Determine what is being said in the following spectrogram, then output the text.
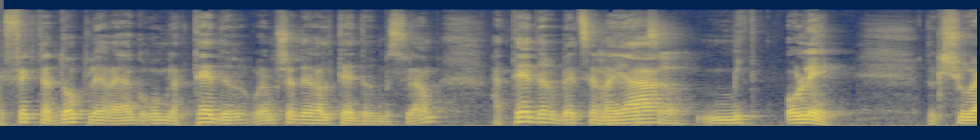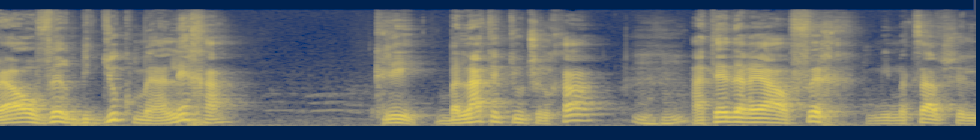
אפקט הדופלר היה גורם לתדר, הוא היה משדר על תדר מסוים, התדר בעצם היה. מת, עולה. וכשהוא היה עובר בדיוק מעליך, קרי, בלטיטיוד שלך, התדר היה הופך ממצב של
